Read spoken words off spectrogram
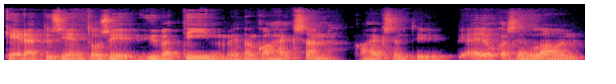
kerätty siihen tosi hyvä tiimi, meitä on kahdeksan, kahdeksan tyyppiä, jokaisella on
